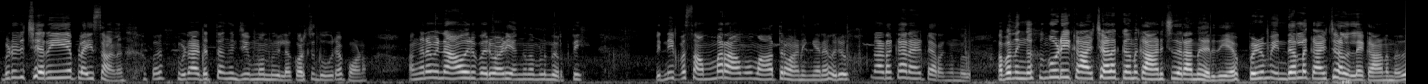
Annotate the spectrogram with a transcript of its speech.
ഇവിടെ ഒരു ചെറിയ പ്ലേസ് ആണ്. അപ്പോൾ ഇവിടെ അടുത്തങ്ങ് ജിമ്മൊന്നുമില്ല കുറച്ച് ദൂരെ പോകണം അങ്ങനെ പിന്നെ ആ ഒരു പരിപാടി അങ്ങ് നമ്മൾ നിർത്തി. പിന്നെ ഇപ്പോൾ സമ്മർ ആകുമ്പോൾ മാത്രമാണ് ഇങ്ങനെ ഒരു നടക്കാനായിട്ട് ഇറങ്ങുന്നത്. അപ്പോൾ നിങ്ങൾക്കും കൂടി ഈ കാഴ്ചകളൊക്കെ ഒന്ന് കാണിച്ചു തരാമെന്ന് കരുതി. എപ്പോഴും വിന്ററിലെ കാഴ്ചകളല്ലേ കാണുന്നത്?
